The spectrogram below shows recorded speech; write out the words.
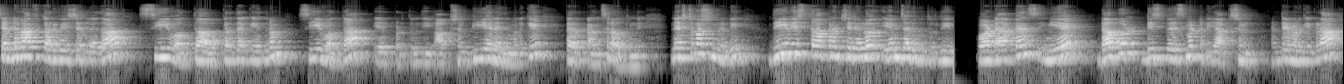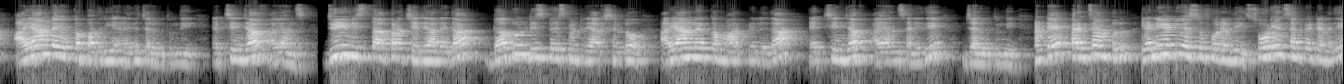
సెంటర్ ఆఫ్ కర్వేచర్ లేదా సి వద్ద వక్రతా కేంద్రం సి వద్ద ఏర్పడుతుంది. ఆప్షన్ బి అనేది మనకి కరెక్ట్ ఆన్సర్ అవుతుంది. నెక్స్ట్ క్వశ్చన్ నుండి ది విస్థాపన చర్యలో ఏం జరుగుతుంది? What happens in a double displacement reaction అంటే మనకి ఇక్కడ అయాన్ల యొక్క బదిలీ అనేది జరుగుతుంది. ఎక్స్చేంజ్ ఆఫ్ అయాన్స్ ద్వి విస్థాపన చర్య లేదా డబుల్ డిస్ప్లేస్మెంట్ రియాక్షన్లో అయాన్ల యొక్క మార్పిడి లేదా ఎక్స్చేంజ్ ఆఫ్ అయాన్స్ అనేది జరుగుతుంది. అంటే ఫర్ ఎగ్జాంపుల్ ఎన్ఏ ఫోర్ అనేది సోడియం సల్ఫేట్ అనేది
